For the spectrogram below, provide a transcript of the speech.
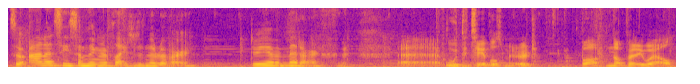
So Anna sees something reflected in the river. Do we have a mirror? Uh, ooh, the table's mirrored, but not very well.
